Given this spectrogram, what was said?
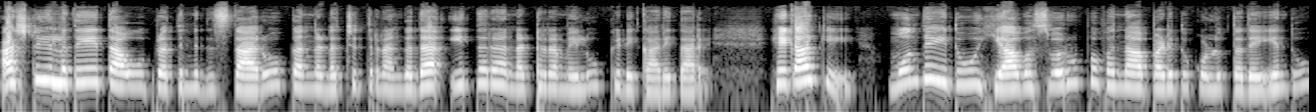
ಅಷ್ಟೇ ಅಲ್ಲದೆ ತಾವು ಪ್ರತಿನಿಧಿಸುತ್ತಾರೋ ಕನ್ನಡ ಚಿತ್ರರಂಗದ ಇತರ ನಟರ ಮೇಲೂ ಕಿಡಿಕಾರಿದ್ದಾರೆ. ಹೀಗಾಗಿ ಮುಂದೆ ಇದು ಯಾವ ಸ್ವರೂಪವನ್ನ ಪಡೆದುಕೊಳ್ಳುತ್ತದೆ ಎಂದು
